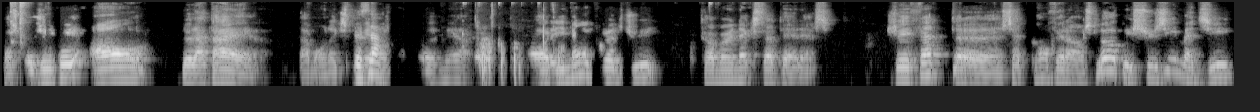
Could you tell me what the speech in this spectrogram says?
Parce que j'étais hors de la Terre dans mon expérience. Alors, il m'a introduit comme un extraterrestre. J'ai fait euh, cette conférence-là, puis Suzy m'a dit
